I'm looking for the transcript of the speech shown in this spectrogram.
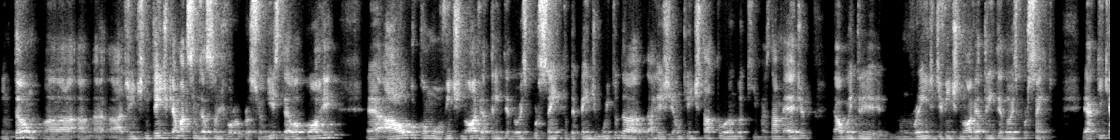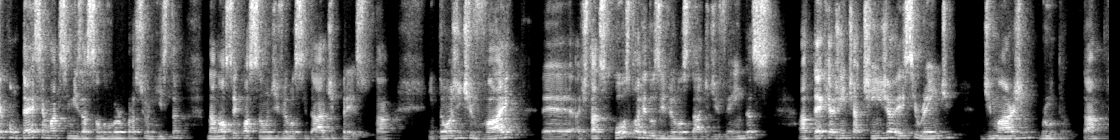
Então, a, a, a, gente entende que a maximização de valor para o acionista ela ocorre é, algo como 29% a 32%, depende muito da, da região que a gente está atuando aqui, mas na média é algo entre um range de 29% a 32%. É aqui que acontece a maximização do valor para acionista na nossa equação de velocidade e preço. Tá? Então, a gente vai, é, a gente está disposto a reduzir velocidade de vendas até que a gente atinja esse range de margem bruta. Tá?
